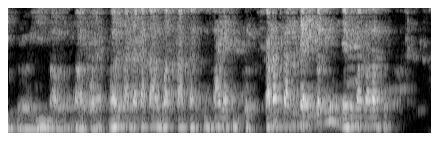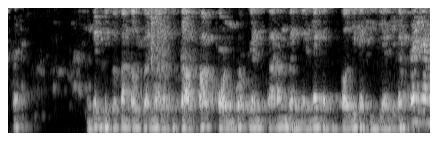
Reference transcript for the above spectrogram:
Ibrahim wa Harus ada kata wat itu saya ikut. Karena sekali tidak ikut ini menjadi masalah besar. Mungkin Gus Topan tahu banyak lah betapa pondok yang sekarang banyaknya gak koli gak diziarahi. Karena yang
